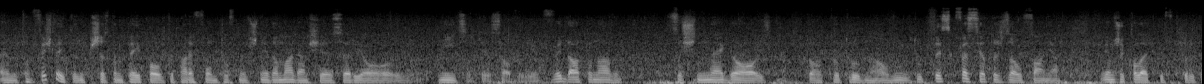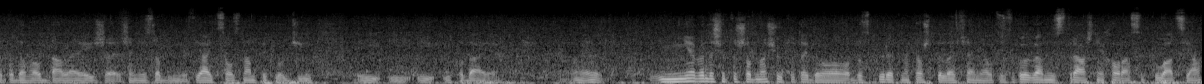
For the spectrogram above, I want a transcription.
e, to wyślej ten, przez ten PayPal te parę funtów, no już nie domagam się serio nic od tej osoby. Jak wyda to na coś innego, to, to trudno. Tu to jest kwestia też zaufania. Wiem, że kolektyw, który to podawał dalej, że, że nie zrobi mnie w jajco, znam tych ludzi i, i, i, i podaję. E, Nie będę się też odnosił tutaj do, do zbiórek na koszty leczenia, bo to jest w ogóle dla mnie strasznie chora sytuacja,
